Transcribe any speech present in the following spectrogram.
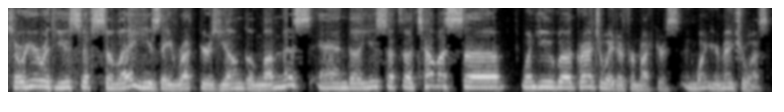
So we're here with Yousef Saleh. He's a Rutgers Young alumnus. And uh, Yousef, uh, tell us uh, when you uh, graduated from Rutgers and what your major was.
